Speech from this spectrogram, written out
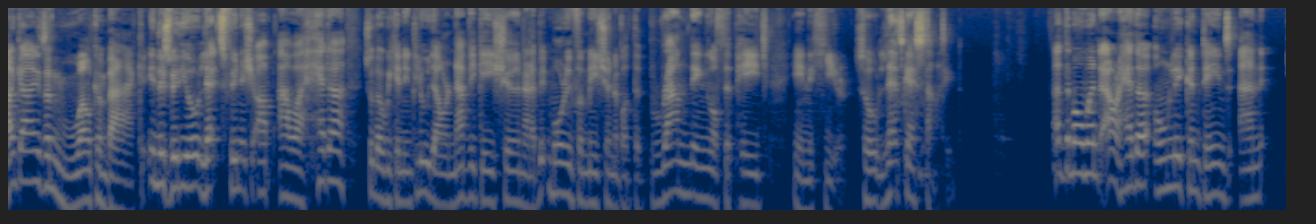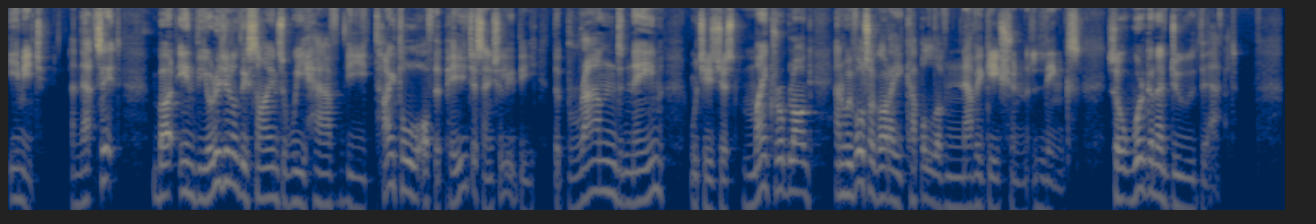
Hi guys and welcome back. In this video, let's finish up our header so that we can include our navigation and a bit more information about the branding of the page in here. So let's get started. At the moment, our header only contains an image and that's it. But in the original designs, we have the title of the page, essentially the, the brand name, which is just microblog. And we've also got a couple of navigation links. So we're going to do that.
